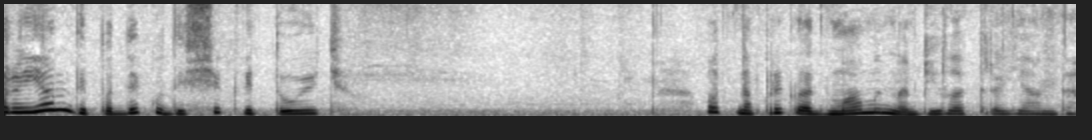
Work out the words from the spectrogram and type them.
Троянди подекуди ще квітують. От, наприклад, мамина біла троянда.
